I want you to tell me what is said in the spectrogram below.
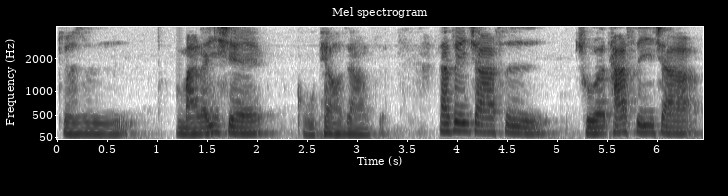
就是买了一些股票这样子。那这一家是除了它是一家，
